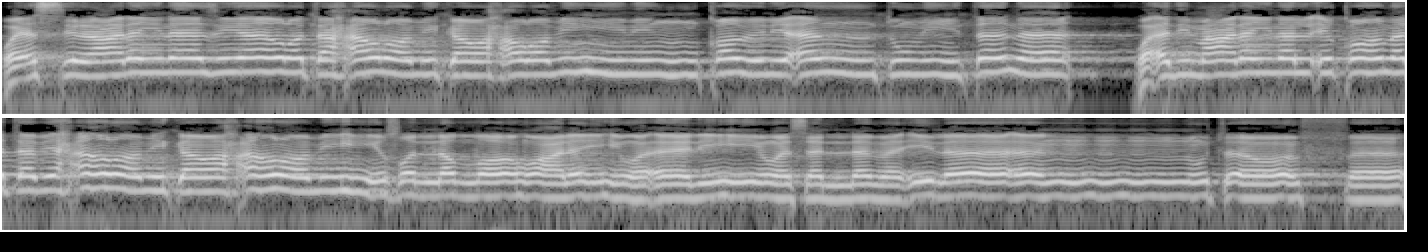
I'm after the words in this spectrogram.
ويسر علينا زيارة حرمك وحرمه من قبل أن تميتنا وأدم علينا الإقامة بحرمك وحرمه صلى الله عليه وآله وسلم إلى أن نتوفى.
